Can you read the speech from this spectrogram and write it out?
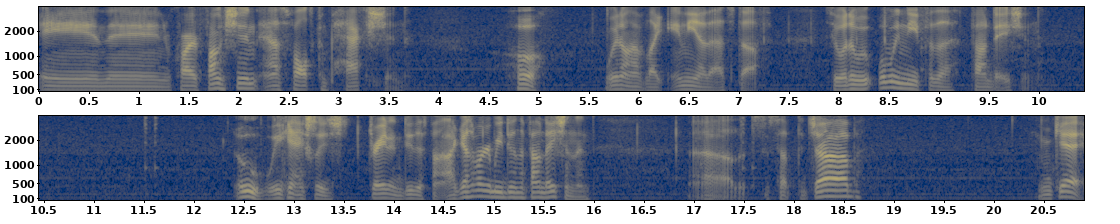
and then required function, asphalt compaction. Huh. We don't have like any of that stuff. So what do we what do we need for the foundation? Ooh, we can actually straight and do this. I guess we're gonna be doing the foundation then. Uh, let's accept the job. Okay.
